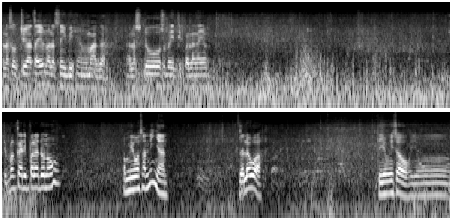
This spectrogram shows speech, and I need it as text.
alas 8 yata yun, alas 9 ang umaga. Alas 2.20 pala ngayon. Ibang ka di pala doon oh. Pamiwasan din yan. Dalawa. Ito yung isa oh, yung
